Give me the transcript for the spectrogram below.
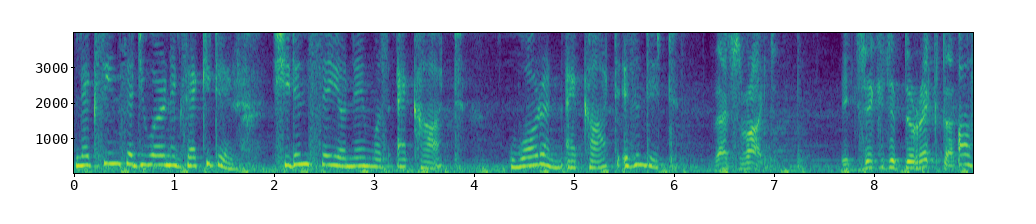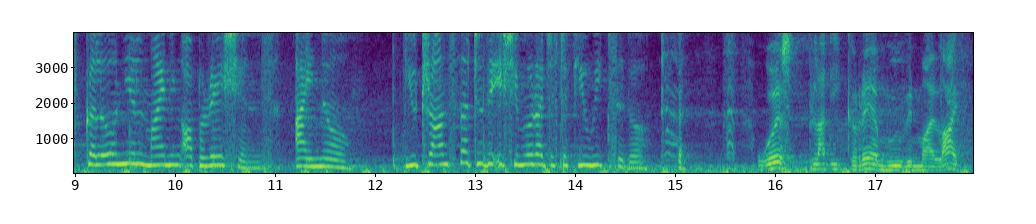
Lexine said you were an executive. She didn't say your name was Eckhardt. Warren Eckhardt, isn't it? That's right. Executive Director. Of Colonial Mining Operations. I know. You transferred to the Ishimura just a few weeks ago. Worst bloody career move in my life.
